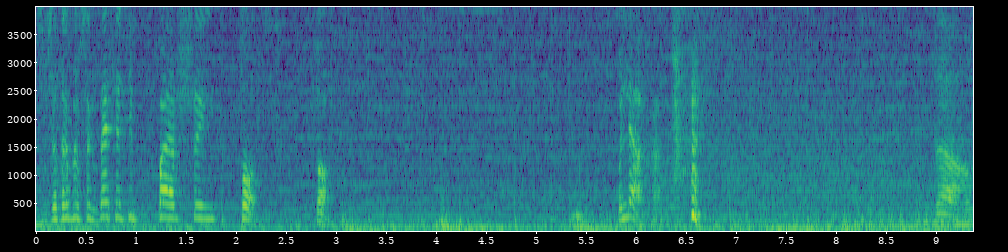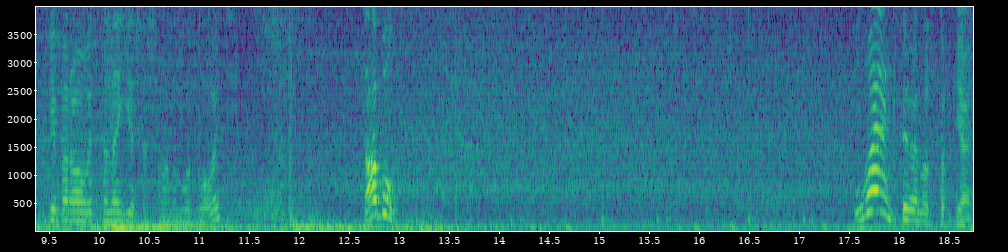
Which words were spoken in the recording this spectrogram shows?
83 плюс X10 і перший ТОЦ. Хто? Бляха. Да, у Кіберови це найгірше, що можна було зловити. Дабл! Ленк 95.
